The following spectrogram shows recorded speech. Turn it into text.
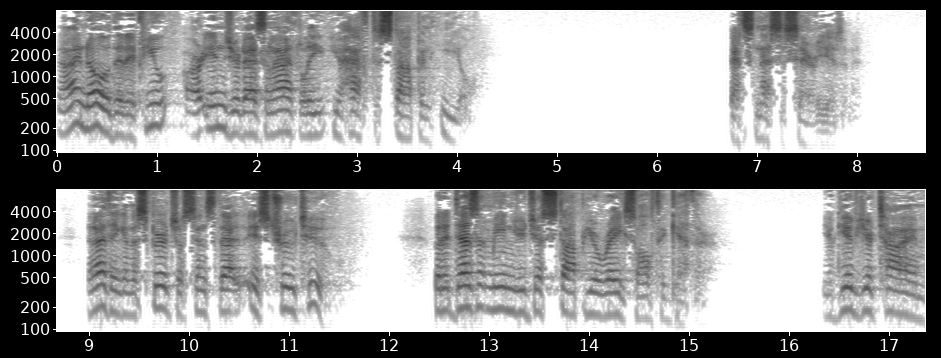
Now, I know that if you are injured as an athlete, you have to stop and heal. That's necessary, isn't it? And I think in the spiritual sense, that is true too. But it doesn't mean you just stop your race altogether. You give your time,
